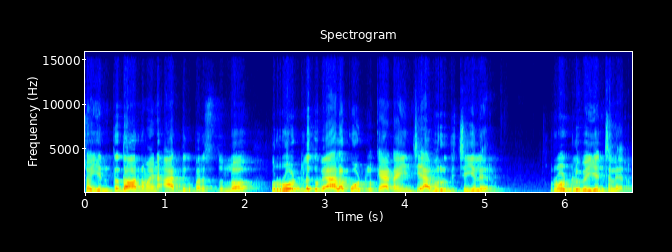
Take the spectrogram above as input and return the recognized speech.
సో ఇంత దారుణమైన ఆర్థిక పరిస్థితుల్లో రోడ్లకు వేల కోట్లు కేటాయించి అభివృద్ధి చేయలేరు. రోడ్లు వేయించలేరు.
